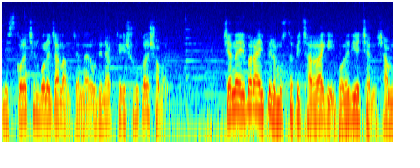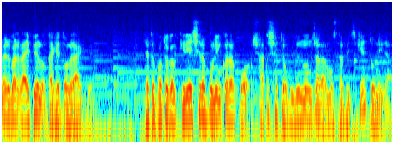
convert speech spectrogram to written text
মিস করেছেন বলে জানান চেন্নাইয়ের অধিনায়ক থেকে শুরু করে সবাই। চেন্নাই এবার আইপিএলে মুস্তাফিজ ছাড়ার আগেই বলে দিয়েছেন, সামনের বারের আইপিএলও তাকে দলে রাখবেন। যাতে গতকাল ক্রিয়া সেরা বোলিং করার পর সাথে সাথে অভিনন্দন জানান মুস্তাফিজকে ধোনিরা।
